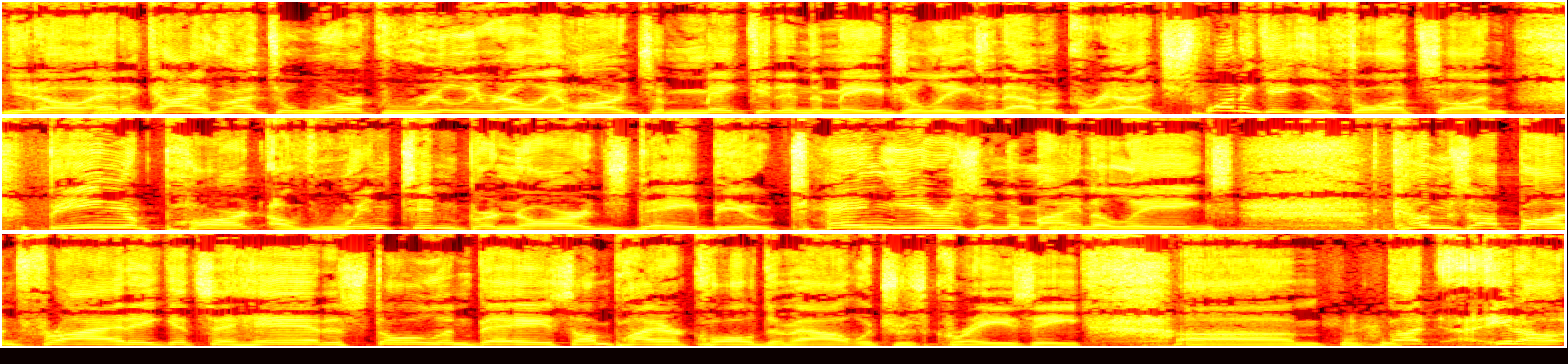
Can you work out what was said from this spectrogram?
you know, and a guy who had to work really, really hard to make it in the major leagues and have a career, I just want to get your thoughts on being a part of Wynton Bernard's debut. Ten years in the minor leagues, comes up on Friday, gets a hit, a stolen base. Umpire called him out, which was crazy. Um, but uh, you know,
